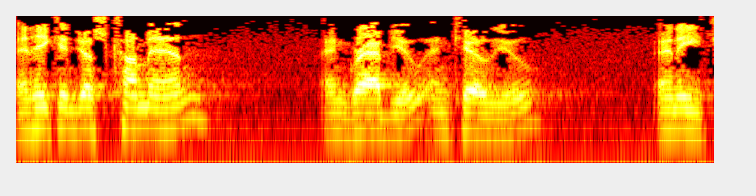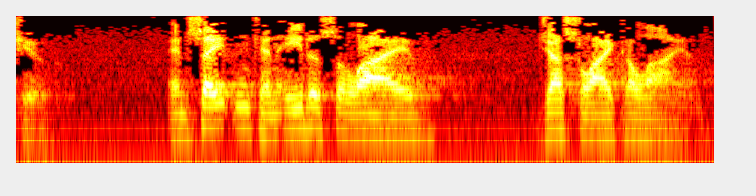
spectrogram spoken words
And he can just come in and grab you and kill you and eat you. And Satan can eat us alive just like a lion.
